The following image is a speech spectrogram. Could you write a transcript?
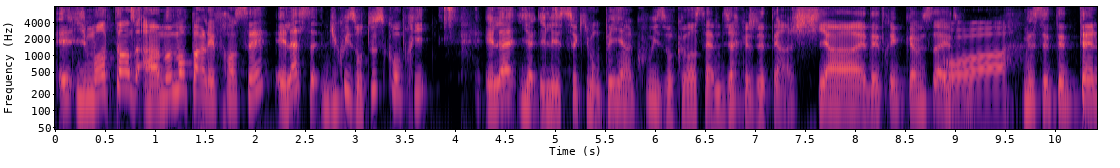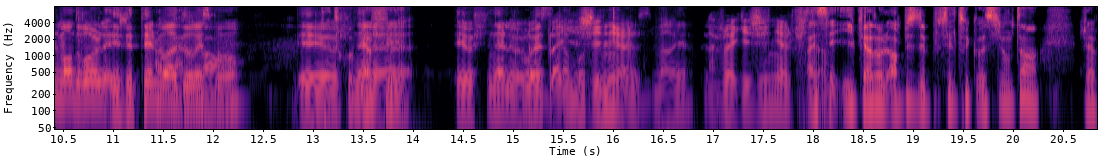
Et ils m'entendent à un moment parler français. Et là, du coup, ils ont tous compris. Et là, y a, les, ceux qui m'ont payé un coup, ils ont commencé à me dire que j'étais un chien et des trucs comme ça. Et tout. Mais c'était tellement drôle et j'ai tellement ah bah adoré ce moment. Et trop bien fait. Euh, Et au final, euh, ouais, La c'était blague est géniale. La blague est géniale, putain. Ouais, c'est hyper drôle. En plus de pousser le truc aussi longtemps, genre,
